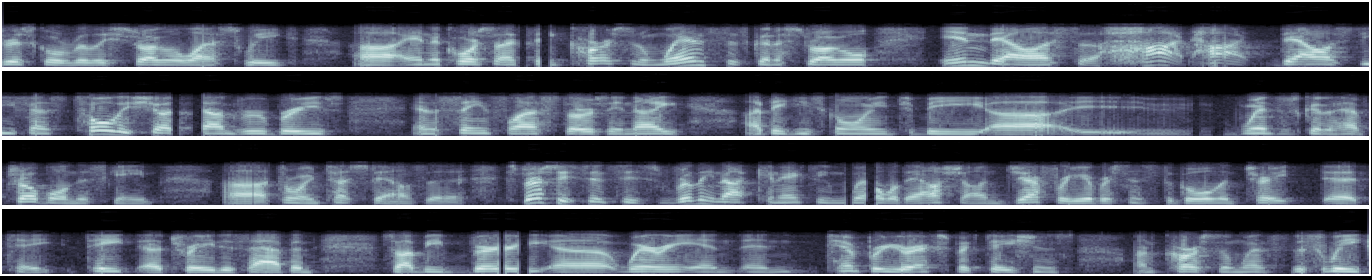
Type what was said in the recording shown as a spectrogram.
Driskel really struggled last week. Uh, and, of course, I think Carson Wentz is going to struggle in Dallas. A hot, hot Dallas defense totally shut down Drew Brees and the Saints last Thursday night. I think he's going to be uh, Wentz is going to have trouble in this game uh, throwing touchdowns, uh, especially since he's really not connecting well with Alshon Jeffery ever since the Golden Tate, uh, Tate, Tate uh, trade has happened. So I'd be very uh, wary and, and temper your expectations on Carson Wentz this week.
